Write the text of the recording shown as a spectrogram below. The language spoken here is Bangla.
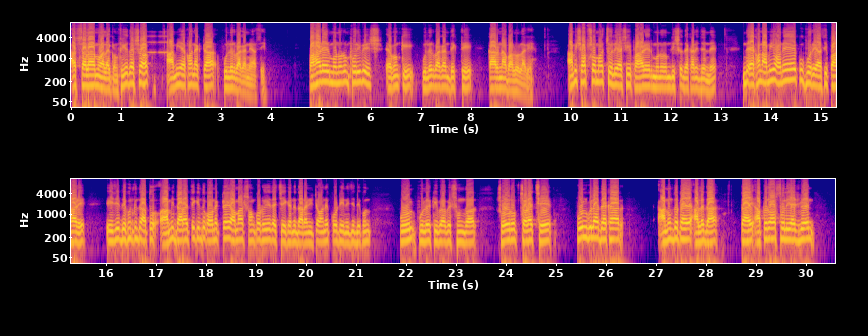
আসসালামু আলাইকুম। প্রিয় দর্শক, আমি এখন একটা ফুলের বাগানে আছি। পাহাড়ের মনোরম পরিবেশ এবং কি ফুলের বাগান দেখতে কার না ভালো লাগে। আমি সব সময় চলে আসি পাহাড়ের মনোরম দৃশ্য দেখানোর জন্য। কিন্তু এখন আমি অনেক উপরে আছি পাহাড়ে। এই যে দেখুন কিন্তু এত, আমি দাঁড়াতে কিন্তু অনেকটাই আমার সংকট হয়ে যাচ্ছে। এখানে দাঁড়ানিটা অনেক কঠিন। এই যে দেখুন, ফুল, ফুলের কীভাবে সুন্দর সৌরভ চড়াচ্ছে। ফুলগুলা দেখার আনন্দটাই আলাদা। তাই আপনারাও চলে আসবেন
